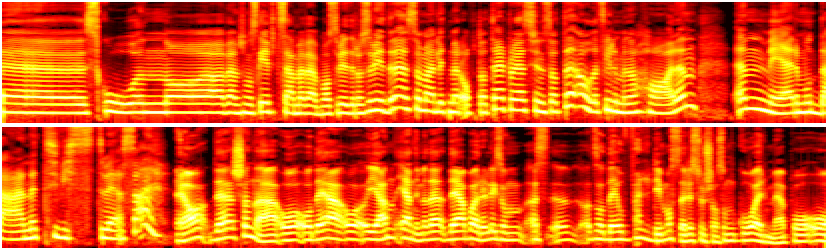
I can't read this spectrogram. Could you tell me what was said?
eh, skoen og hvem som skal gifte seg med hvem osv., som er litt mer oppdatert. Og jeg syns at det, alle filmene har en, en mer moderne twist ved seg. Ja, det skjønner jeg, og, og, det er, og igjen, enig med det. Det er liksom altså, Det er jo veldig masse ressurser som går med på å,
